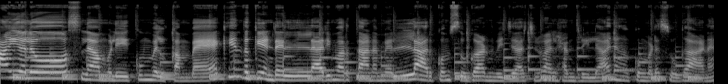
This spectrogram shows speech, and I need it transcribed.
ഹായ് ഹലോ. അസ്ലാം വലൈക്കും വെൽക്കം ബാക്ക്. എന്തൊക്കെയുണ്ട്? എല്ലാവരും വർത്താനം. എല്ലാവർക്കും സുഖമാണെന്ന് വിചാരിച്ചു അലഹമില്ല ഞങ്ങൾക്കും ഇവിടെ സുഖമാണ്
